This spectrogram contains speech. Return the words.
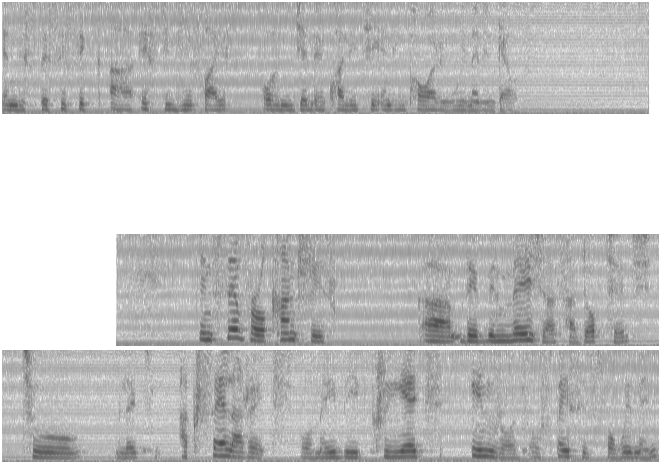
and the specific uh, SDG 5 on gender equality and empowering women and girls. In several countries, um, there have been measures adopted to let accelerate or maybe create inroads or spaces for women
